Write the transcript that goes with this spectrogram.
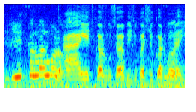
બીજું એ જ કરવાનું હોય હા એ જ કરવું છે. બીજું કશું કરવું નહીં.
